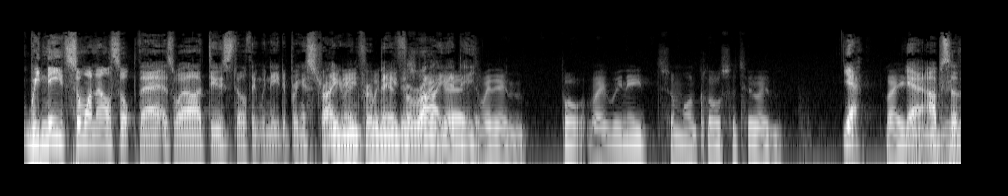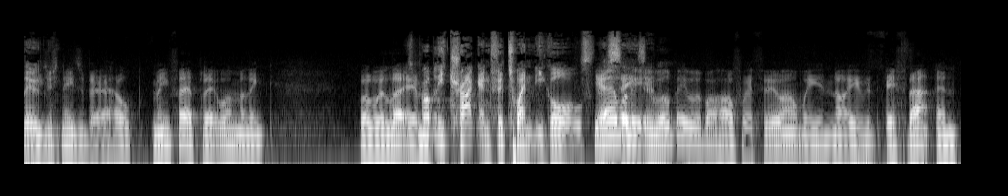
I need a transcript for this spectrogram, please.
we need someone else up there as well. I do still think we need to bring a striker in for a bit of variety. with him, but like we need someone closer to him. Yeah, Like, yeah, he- he- absolutely. He just needs a bit of help. I mean, fair play to him. I think. Well, we'll let He's him. probably tracking for twenty goals. yeah, this well, he, will be. We're about halfway through, aren't we? And not even if that. And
